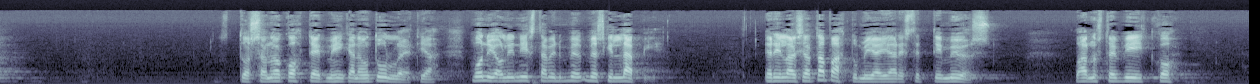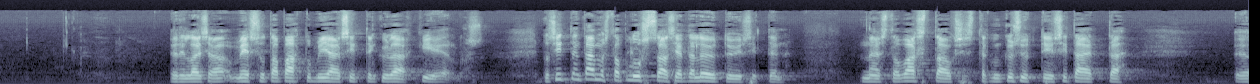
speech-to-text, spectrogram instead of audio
tuossa nuo kohteet, mihinkä ne on tulleet, ja moni oli niistä myöskin läpi. Erilaisia tapahtumia järjestettiin myös. Vannusten viikko, erilaisia messutapahtumia ja sitten kyläkierros. No sitten tämmöistä plussaa sieltä löytyi sitten näistä vastauksista, kun kysyttiin sitä, että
